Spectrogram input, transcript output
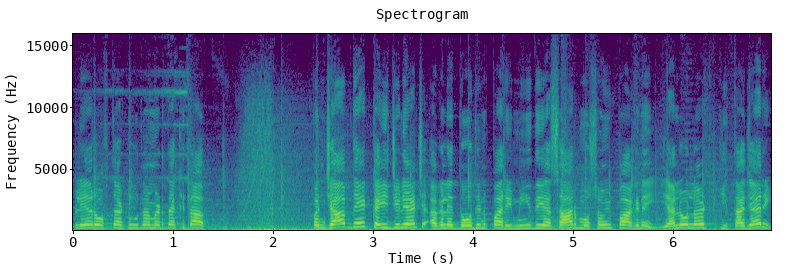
ਪਲੇਅਰ ਆਫ ਦਾ ਟੂਰਨਾਮੈਂਟ ਦਾ ਖਿਤਾਬ। ਪੰਜਾਬ ਦੇ ਕਈ ਜ਼ਿਲ੍ਹਿਆਂ 'ਚ ਅਗਲੇ 2 ਦਿਨ ਭਾਰੀ ਮੀਂਹ ਦੇ ਅਸਾਰ ਮੌਸਮ ਵਿਭਾਗ ਨੇ ਯੈਲੋ ਅਲਰਟ ਕੀਤਾ ਜਾਰੀ।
